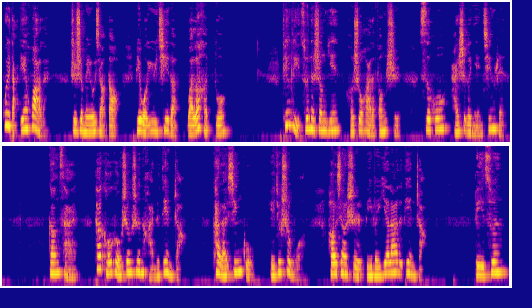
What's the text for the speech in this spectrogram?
会打电话来，只是没有想到比我预期的晚了很多。听李村的声音和说话的方式。似乎还是个年轻人。刚才他口口声声地喊着店长，看来新谷，也就是我，好像是里维耶拉的店长。李村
